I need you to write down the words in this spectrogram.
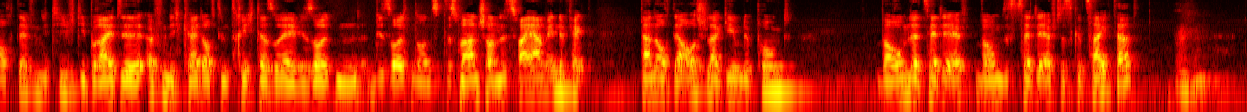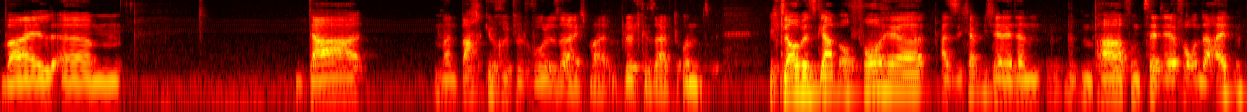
auch definitiv die breite Öffentlichkeit auf dem Trichter, so, hey, wir sollten, wir sollten uns das mal anschauen. Es war ja im Endeffekt dann auch der ausschlaggebende Punkt, warum, der ZDF, warum das ZDF das gezeigt hat. Weil ähm, da man wachgerüttelt wurde, sage ich mal, blöd gesagt. Und ich glaube, es gab auch vorher, also ich habe mich ja dann mit ein paar vom ZDF auch unterhalten,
